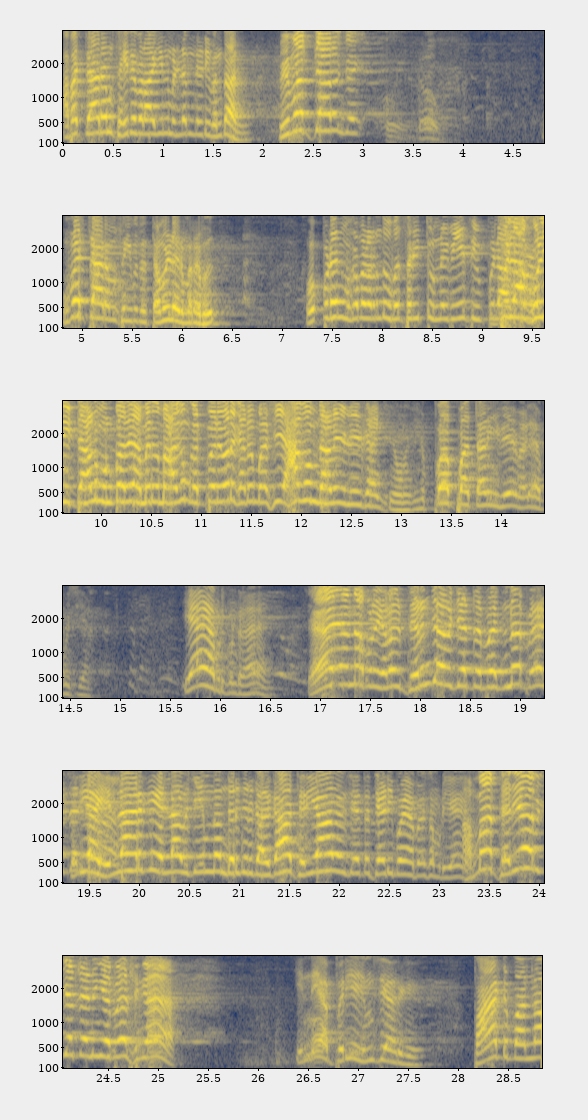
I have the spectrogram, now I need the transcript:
அபச்சாரம் செய்தவராகினும் இல்லம் தேடி வந்தால்? விபச்சாரம் செய். உபச்சாரம் செய்வது தமிழர் மரபு. ஒப்புடன் முகமலர்ந்து உபசரித்து உன்னை பேசி உப்பிலா குளித்தாலும் முன்பதே அமிர்தமாகும் கற்பனையோடு கடன் பசி ஆகும் தானே சொல்லியிருக்காங்க. உனக்கு எப்ப பார்த்தாலும் இதே வேலையா போச்சியா ஏன் அப்படி பண்ற? ஏன் என்ன அப்புறம் எனக்கு தெரிஞ்ச விஷயத்த பேசுனா பேச. சரியா எல்லாருக்கும் எல்லா விஷயமும் தான் தெரிஞ்சிருக்கு. அதுக்காக தெரியாத விஷயத்தை தேடி போயா பேச முடியும். அம்மா தெரியாத விஷயத்த நீங்க பேசுங்க. என்னையா பெரிய இம்சையா இருக்கு? பாட்டு பாடினா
